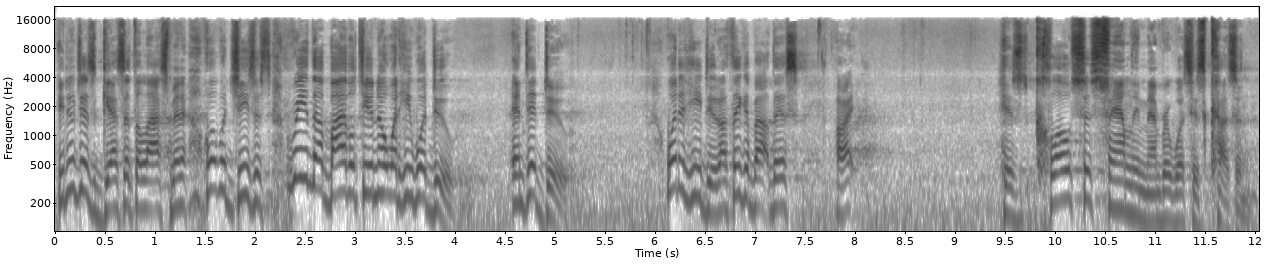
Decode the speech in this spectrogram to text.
You don't just guess at the last minute. What would Jesus? Read the Bible till you know what he would do and did do. What did he do? Now think about this. All right. His closest family member was his cousin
